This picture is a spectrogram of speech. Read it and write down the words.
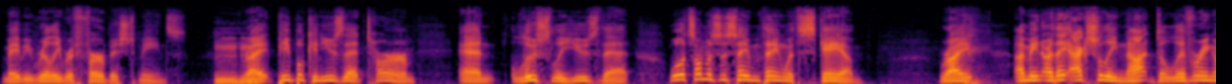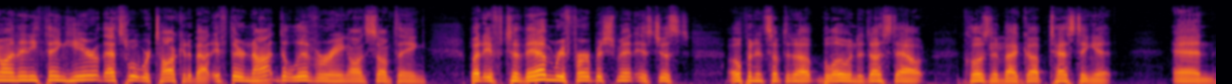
maybe really refurbished means, Mhm. right? People can use that term and loosely use that. Well, it's almost the same thing with scam, right? I mean, are they actually not delivering on anything here? That's what we're talking about. If they're not delivering on something, but if to them refurbishment is just opening something up, blowing the dust out, closing it back up, testing it, and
